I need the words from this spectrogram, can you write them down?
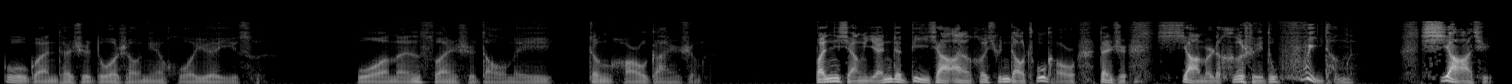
不管它是多少年活跃一次，我们算是倒霉，正好赶上了。本想沿着地下暗河寻找出口，但是下面的河水都沸腾了。下去，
